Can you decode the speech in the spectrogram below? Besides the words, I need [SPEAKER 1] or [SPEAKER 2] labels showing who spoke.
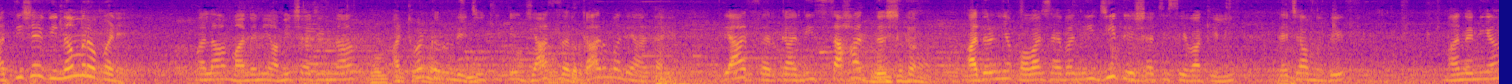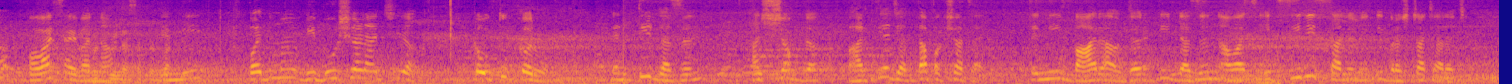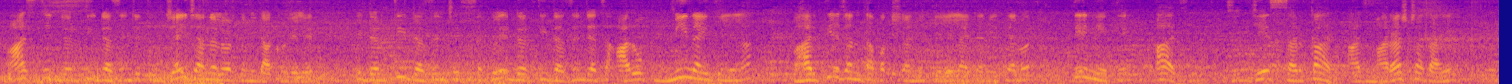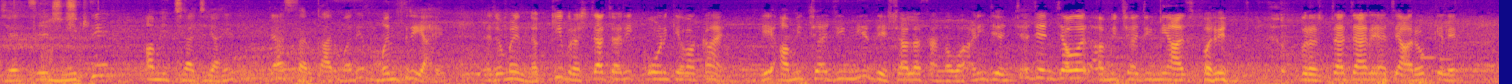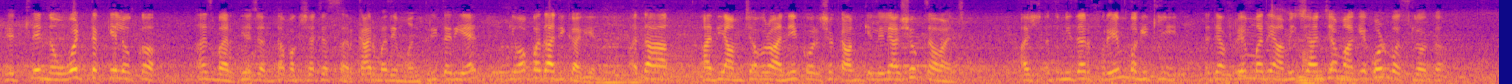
[SPEAKER 1] अतिशय विनम्रपणे मला माननीय अमित शहाजींना आठवण करून द्यायची की ते ज्या सरकारमध्ये आज आहे त्या सरकारने सहा दशकं आदरणीय पवारसाहेबांनी जी देशाची सेवा केली त्याच्यामध्ये माननीय पवारसाहेबांना यांनी पद्मविभूषणाची कौतुक करून ट्वेंटी डझन हा शब्द भारतीय जनता पक्षाचा आहे. त्यांनी बारा डर्टी डझन नावाची एक सिरीज चालवली होती भ्रष्टाचाराची. आज ते डर्टी डझन जे तुमच्याही चॅनलवर तुम्ही दाखवलेले आहेत. ते डर्टी डझनचे सगळे डर्टी डझन ज्याचा आरोप मी नाही केलेला भारतीय जनता पक्षाने केलेला आहे त्या नेत्यांवर ते नेते आज जे- जे सरकार आज महाराष्ट्रात आहे ज्याचे नेते अमित शहाजी आहेत त्या सरकारमध्ये मंत्री आहेत. त्याच्यामुळे नक्की भ्रष्टाचारी कोण किंवा काय हे अमित शहाजींनीच देशाला सांगावं. आणि ज्यांच्या ज्यांच्यावर अमित शहाजींनी आजपर्यंत भ्रष्टाचाराचे आरोप केले त्यातले नव्वद टक्के लोक आज भारतीय जनता पक्षाच्या सरकारमध्ये मंत्री तरी आहेत किंवा पदाधिकारी आहेत. आता आधी आमच्याबरोबर अनेक वर्ष काम केलेले अशोक चव्हाणचे अश तुम्ही जर फ्रेम बघितली तर त्या फ्रेममध्ये अमित शहाच्या मागे कोण बसलं होतं?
